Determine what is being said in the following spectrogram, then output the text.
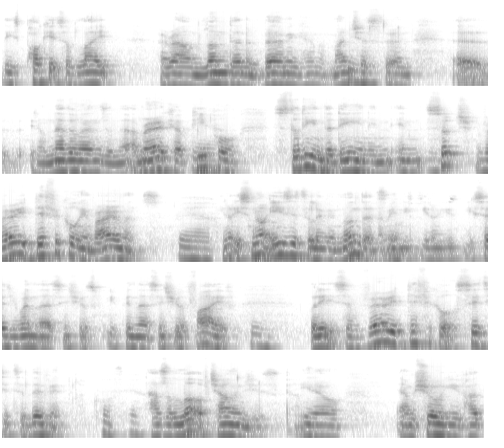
these pockets of light around London and Birmingham and Manchester and uh, you know Netherlands and America. People studying the Deen in in such very difficult environments. Yeah. You know, it's not easy to live in London. I mean, you know, you, you said you went there since you was you've been there since you were five, Mm. but it's a very difficult city to live in. Of course, yeah. Has a lot of challenges. does. You know, I'm sure you've had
